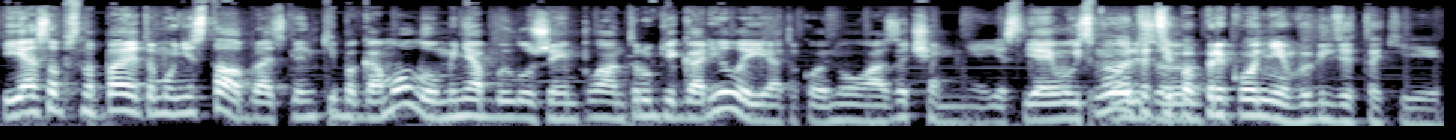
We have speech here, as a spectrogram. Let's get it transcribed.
и я, собственно, поэтому не стал брать клинки богомола, у меня был уже имплант руки гориллы, и я такой, ну а зачем мне, если я его Ну, использую? это типа прикольнее выглядит такие.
